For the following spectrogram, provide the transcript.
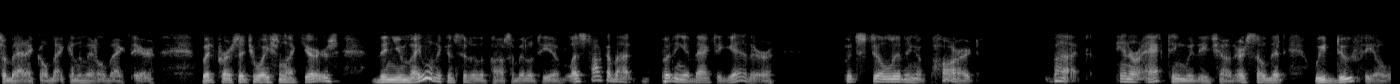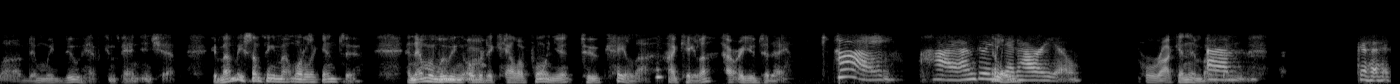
sabbatical back in the middle back there, but for a situation like yours, then you may want to consider the possibility of let's talk about putting it back together, but still living apart, but interacting with each other so that we do feel loved and we do have companionship. It might be something you might want to look into. And now we're moving over to California to Kayla. Hi, Kayla. How are you today? Hi. Hi, I'm doing Hello. good. How are you? Rocking and bobbing. Um, good.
